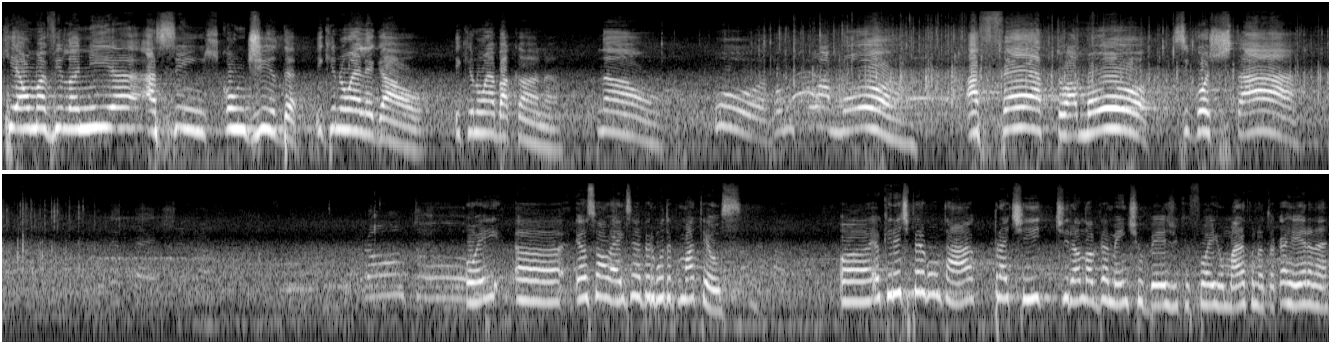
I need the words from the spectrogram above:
que é uma vilania assim escondida e que não é legal e que não é bacana. Não. Pô, vamos com amor, afeto, amor, se gostar. Oi, ah, eu sou a Alex e minha pergunta é pro Matheus. Ah, eu queria te perguntar, pra ti, tirando obviamente o beijo que foi o marco na tua carreira, né?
